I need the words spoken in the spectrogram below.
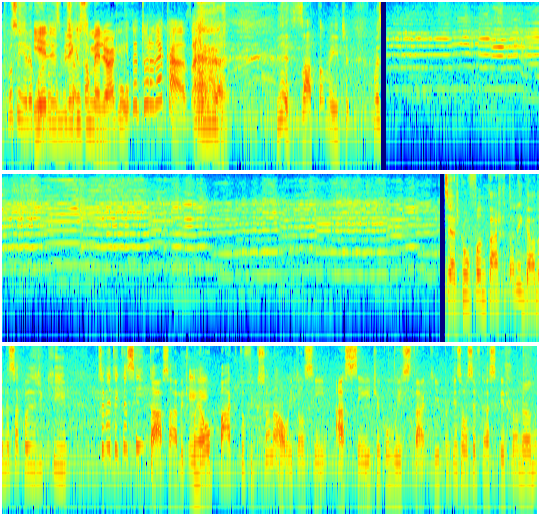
Tipo assim, ele E acordou ele explica isso melhor que a arquitetura da casa. Exatamente. Mas. Você acha que o fantástico tá ligado nessa coisa de que você vai ter que aceitar, sabe? Tipo, é Uhum. o pacto ficcional. Então, assim, aceite como está aqui, porque se você ficar se questionando,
